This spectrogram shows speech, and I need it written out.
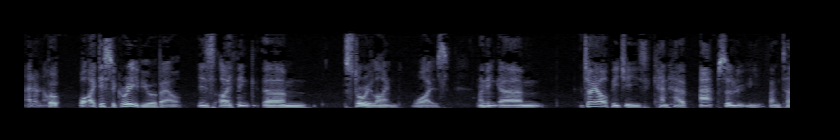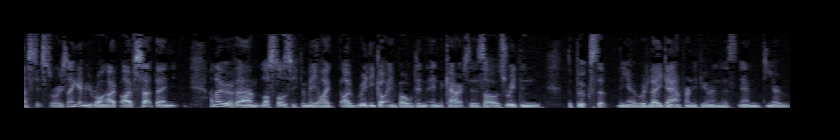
I don't know. But what I disagree with you about is I think um, storyline wise, I think um, JRPGs can have absolutely fantastic stories. Don't get me wrong. I've, I've sat there. And, I know with um, Lost Odyssey for me, I, I really got involved in, in the characters. I was reading the books that you know were laid out in front of you, and, and you know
